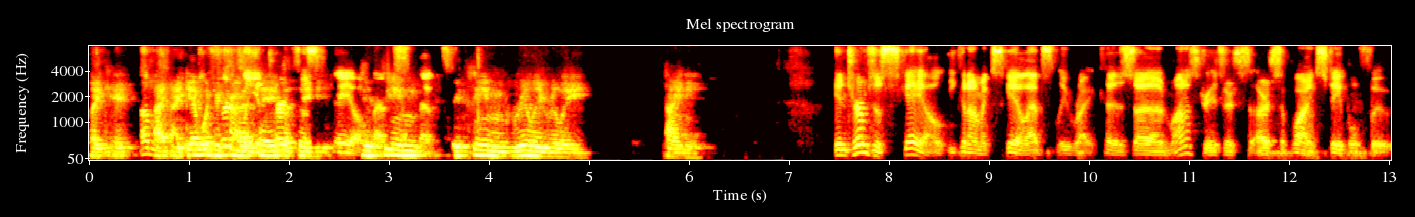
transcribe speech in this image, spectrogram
Like it, um, I, I, get what you're trying to say, but they, they seem that's... they seem really really tiny. In terms of scale, economic scale, absolutely right, because uh, monasteries are, are supplying staple food.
